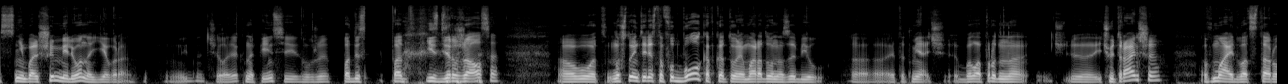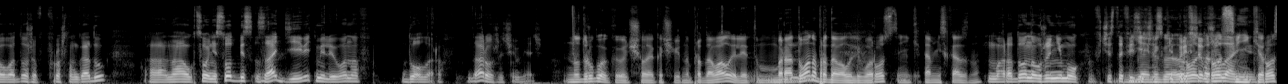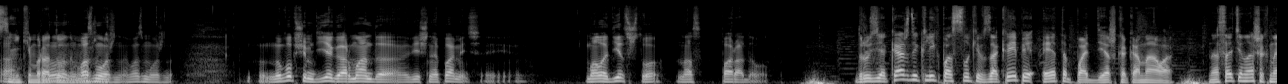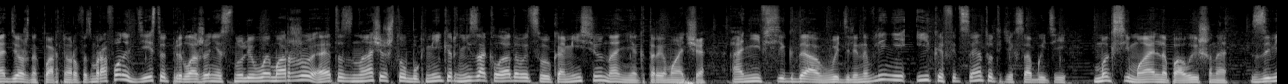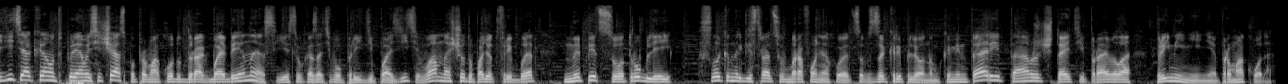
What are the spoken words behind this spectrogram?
с небольшим миллиона евро. Видно, человек на пенсии уже подис... подиздержался. Вот. Но что интересно, футболка, в которой Марадона забил э, этот мяч, была продана э, чуть раньше, в мае 22-го, тоже в прошлом году, э, на аукционе Сотбис за 9 миллионов долларов. Дороже, чем мяч. Но другой какой человек, очевидно, продавал, или это Марадона продавал, или его родственники, там не сказано. Марадона уже не мог чисто физически Я при всем родственники, желании. родственники а, Марадона. Ну, возможно, возможно. Ну, в общем, Диего Армандо, вечная память. Молодец, что нас порадовал. Друзья, каждый клик по ссылке в закрепе — это поддержка канала. На сайте наших надежных партнеров из марафона действует предложение с нулевой маржой, а это значит, что букмекер не закладывает свою комиссию на некоторые матчи. Они всегда выделены в линии, и коэффициент у таких событий максимально повышено. Заведите аккаунт прямо сейчас по промокоду DRAGBYBNS. Если указать его при депозите, вам на счет упадет фрибет на 500 рублей. Ссылка на регистрацию в марафоне находится в закрепленном комментарии, там же читайте и правила применения промокода.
